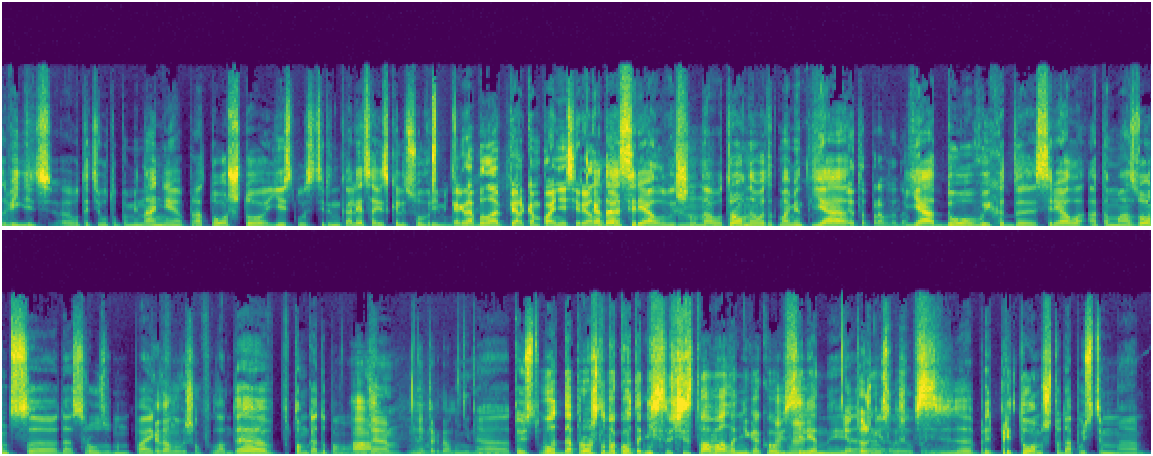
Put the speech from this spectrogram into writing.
видеть э, вот эти вот упоминания про то, что есть «Властелин колец», а есть «Колесо времени». Когда была пиар-компания сериала, Когда да? сериал вышел, Мгм. да, вот ровно в этот момент я, Это правда, да. я до выхода сериала от Amazon с, э, да, с Розуман Пайк, Когда он вышел? главным, да, в том году, по-моему. А, да, не да, так давно. недавно. А, то есть вот до прошлого года не существовало никакой Мгм. вселенной. Я тоже не э, слышал про неё. э, При, при том, что, допустим,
